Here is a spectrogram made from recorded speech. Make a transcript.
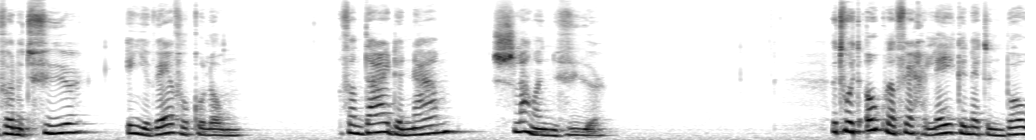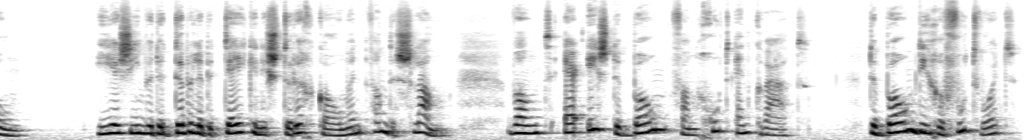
van het vuur in je wervelkolom. Vandaar de naam slangenvuur. Het wordt ook wel vergeleken met een boom. Hier zien we de dubbele betekenis terugkomen van de slang, want er is de boom van goed en kwaad, de boom die gevoed wordt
